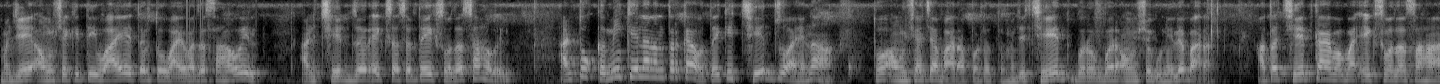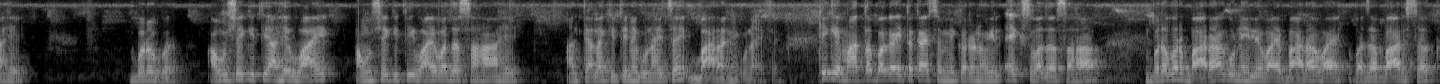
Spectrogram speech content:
म्हणजे अंश किती वाय आहे तर तो वाय वजा सहा होईल. आणि छेद जर एक्स असेल तर एक्स वजा सहा होईल. आणि तो कमी केल्यानंतर काय होतं की छेद जो आहे ना तो अंशाच्या बारा पट होतो. म्हणजे छेद बरोबर अंश गुणिले बारा. आता छेद काय बाबा? एक्स वजा सहा आहे. बरोबर. अंश किती आहे? वाय. अंश किती? वाय वजा सहा आहे. आणि त्याला कितीने गुणायचं आहे बाराने गुणायचं आहे ठीक आहे मग आता बघा इथं काय समीकरण होईल. एक्स वजा सहा बरोबर बारा गुणिले वाय बारा वाय वजा बार सक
